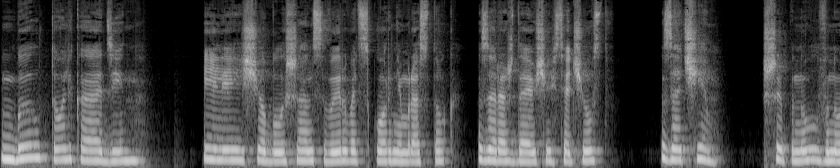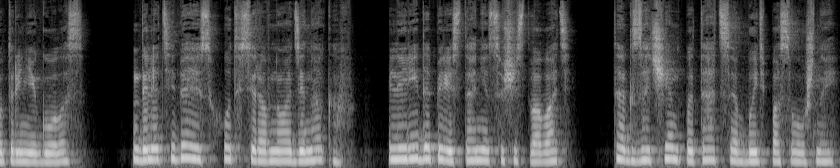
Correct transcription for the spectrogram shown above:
был только один. Или еще был шанс вырвать с корнем росток зарождающихся чувств. «Зачем?» – шепнул внутренний голос. «Для тебя исход все равно одинаков. Лирида перестанет существовать. Так зачем пытаться быть послушной?»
